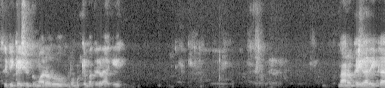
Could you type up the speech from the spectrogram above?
ಶ್ರೀ ಡಿ ಕೆ ಶಿವಕುಮಾರ್ ಅವರು ಉಪಮುಖ್ಯಮಂತ್ರಿಗಳಾಗಿ ನಾನು ಕೈಗಾರಿಕಾ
